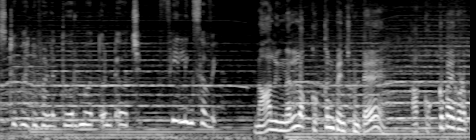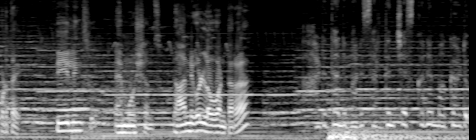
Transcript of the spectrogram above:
ఇష్టమైన వాళ్ళు దూరం అవుతుంటే వచ్చే ఫీలింగ్స్ అవి. నాలుగు నెలలు ఒక కుక్కను పెంచుకుంటే ఆ కుక్కపై కూడా పడతాయి. ఫీలింగ్స్ ఎమోషన్స్ దాన్ని కూడా లవ్ అంటారా? ఆడదాని మనసు అర్థం చేసుకునే మగాడు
